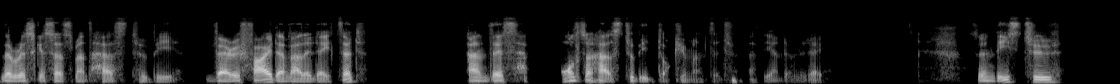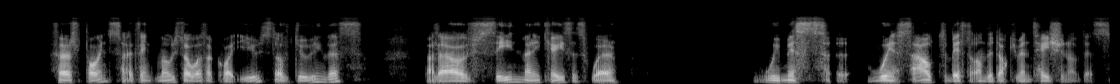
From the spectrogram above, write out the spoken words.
the risk assessment has to be verified and validated. And this also has to be documented at the end of the day. So in these two first points, I think most of us are quite used of doing this, but I've seen many cases where we miss, uh, miss out a bit on the documentation of this.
